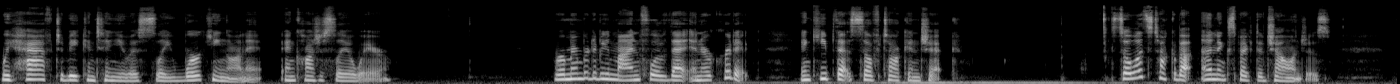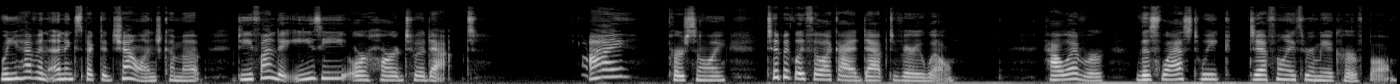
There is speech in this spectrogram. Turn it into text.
We have to be continuously working on it and consciously aware. Remember to be mindful of that inner critic and keep that self talk in check. So let's talk about unexpected challenges. When you have an unexpected challenge come up, do you find it easy or hard to adapt? I, personally, typically feel like I adapt very well. However, this last week definitely threw me a curveball.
